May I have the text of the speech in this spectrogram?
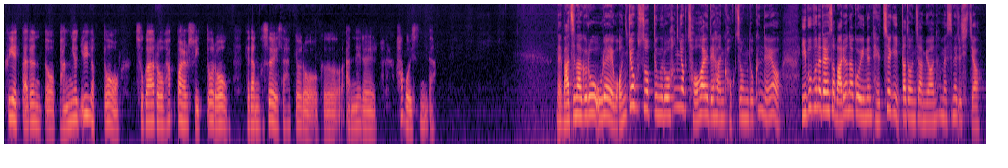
그에 따른 또 방역 인력도 추가로 확보할 수 있도록 해당 부서에서 학교로 그 안내를 하고 있습니다. 네, 마지막으로 올해 원격 수업 등으로 학력 저하에 대한 걱정도 큰데요. 이 부분에 대해서 마련하고 있는 대책이 있다던지 하면 한 말씀 해주시죠.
